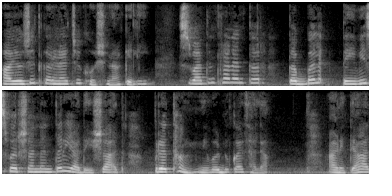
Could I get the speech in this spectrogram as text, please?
आयोजित करण्याची घोषणा केली. स्वातंत्र्यानंतर तब्बल तेवीस वर्षांनंतर या देशात प्रथम निवडणुका झाल्या. आणि त्यात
